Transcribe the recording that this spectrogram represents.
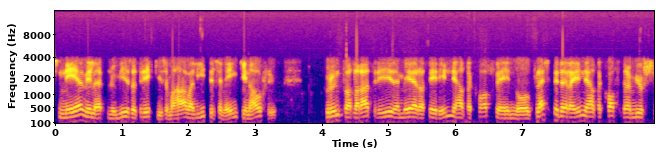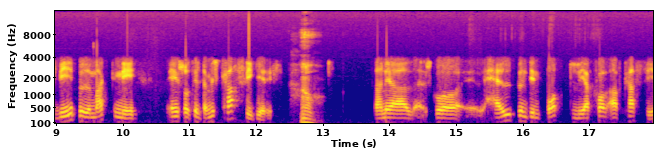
snefilefnum í þessa drikki sem að hafa lítil sem engin áhrif. Grundvallar aðri í þeim er að þeir innihalda koffein og flestir er að innihalda koffein að mjög svipuðu magni eins og til dæmis kaffi gerir. Já. Þannig að sko hefðbundin botli af, af kaffi,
